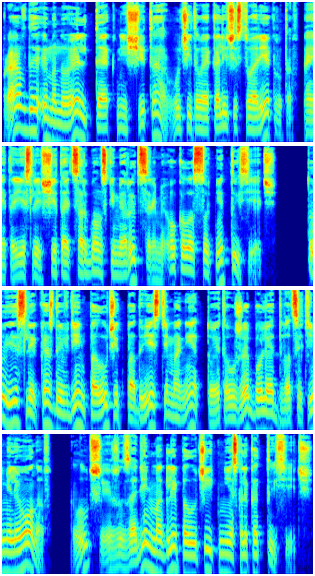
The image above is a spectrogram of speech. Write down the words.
Правда, Эммануэль так не считал, учитывая количество рекрутов, а это если считать с аргонскими рыцарями около сотни тысяч. То если каждый в день получит по 200 монет, то это уже более 20 миллионов, Лучшие же за день могли получить несколько тысяч.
